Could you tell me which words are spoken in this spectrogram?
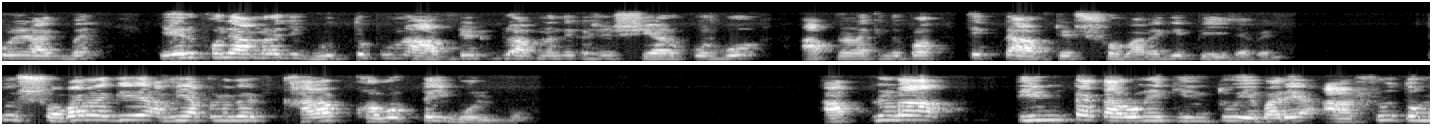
করে রাখবেন। এর ফলে আমরা যে গুরুত্বপূর্ণ আপডেটগুলো আপনাদের কাছে শেয়ার করব, আপনারা কিন্তু প্রত্যেকটা আপডেট সবার আগে পেয়ে যাবেন। তো সবার আগে আমি আপনাদের খারাপ খবরটাই বলব। আপনারা তিনটা কারণে কিন্তু এবারে আঠারোতম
